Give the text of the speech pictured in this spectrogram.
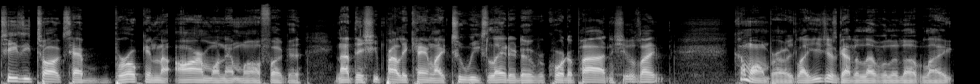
TZ Talks had broken the arm on that motherfucker, and I think she probably came like two weeks later to record a pod, and she was like. Come on, bro. Like you just got to level it up. Like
